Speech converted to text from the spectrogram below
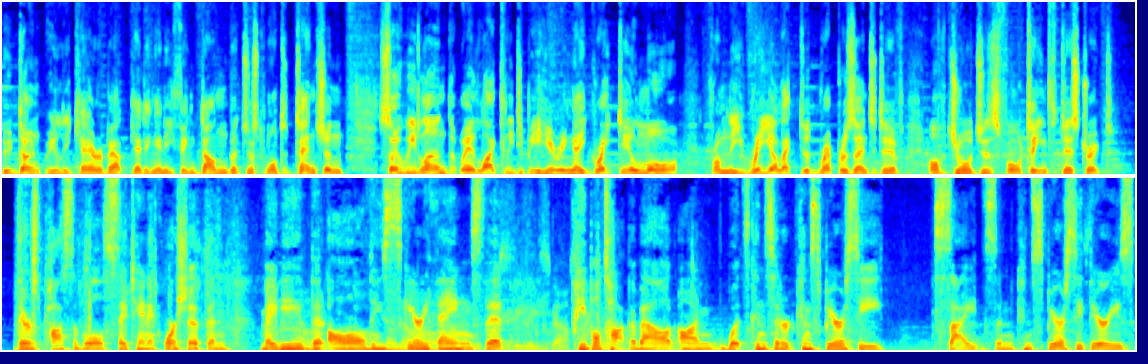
who don't really care about getting anything done but just want attention. So we learned that we're likely to be hearing a great deal more from the re elected representative of Georgia's 14th District there's possible satanic worship and maybe that all these scary things that people talk about on what's considered conspiracy sites and conspiracy theories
